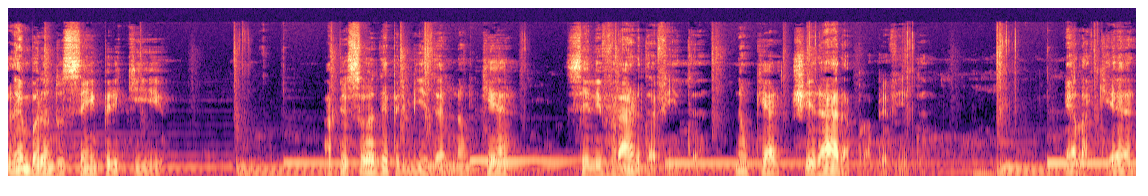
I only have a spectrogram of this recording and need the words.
Lembrando sempre que a pessoa deprimida não quer se livrar da vida, não quer tirar a própria vida. Ela quer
